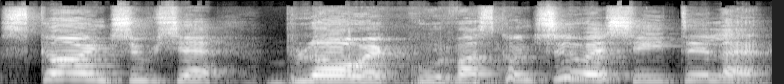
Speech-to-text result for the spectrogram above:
Skończył się blołek, kurwa. Skończyłeś się i tyle.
